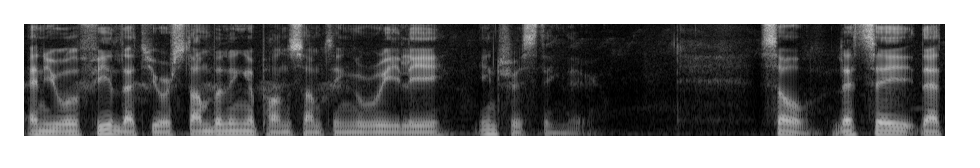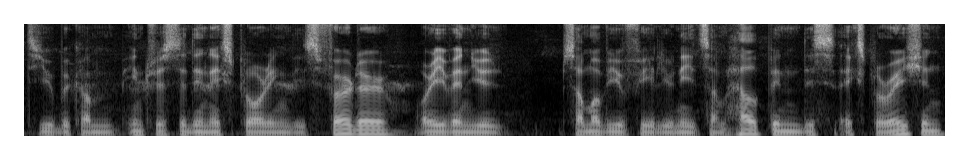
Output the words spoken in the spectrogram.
And you will feel that you're stumbling upon something really interesting there. So, let's say that you become interested in exploring this further, or even you some of you feel you need some help in this exploration,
